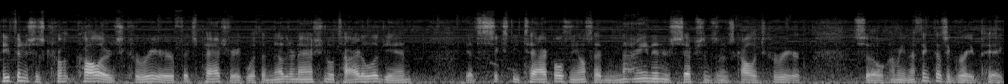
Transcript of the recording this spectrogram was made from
He finishes college career, Fitzpatrick, with another national title again. He had 60 tackles, and he also had nine interceptions in his college career. So, I mean, I think that's a great pick.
